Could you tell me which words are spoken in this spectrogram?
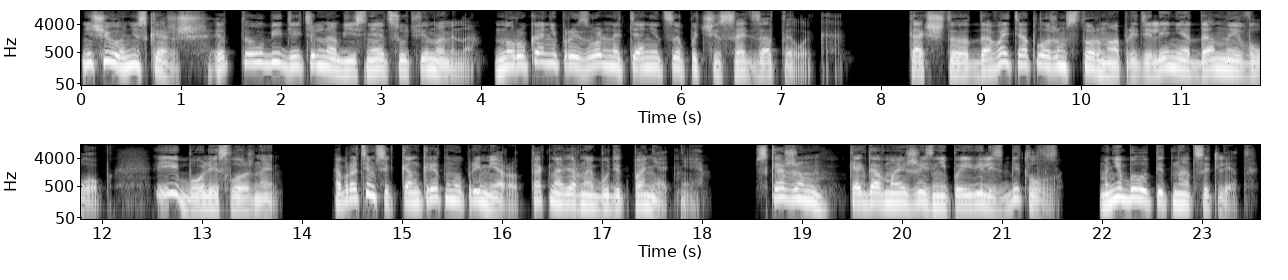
Ничего не скажешь. Это убедительно объясняет суть феномена. Но рука непроизвольно тянется почесать затылок. Так что давайте отложим в сторону определения, данные в лоб, и более сложные. Обратимся к конкретному примеру, так, наверное, будет понятнее. Скажем, когда в моей жизни появились Битлз, мне было 15 лет.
